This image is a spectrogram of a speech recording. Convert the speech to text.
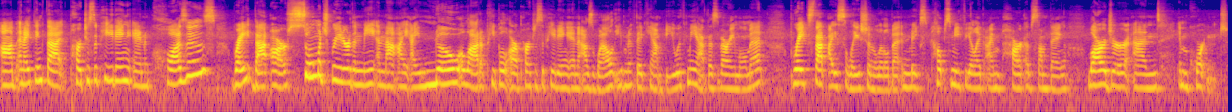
Um, and I think that participating in causes, right, that are so much greater than me and that I, I know a lot of people are participating in as well, even if they can't be with me at this very moment, breaks that isolation a little bit and makes helps me feel like I'm part of something larger and important.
